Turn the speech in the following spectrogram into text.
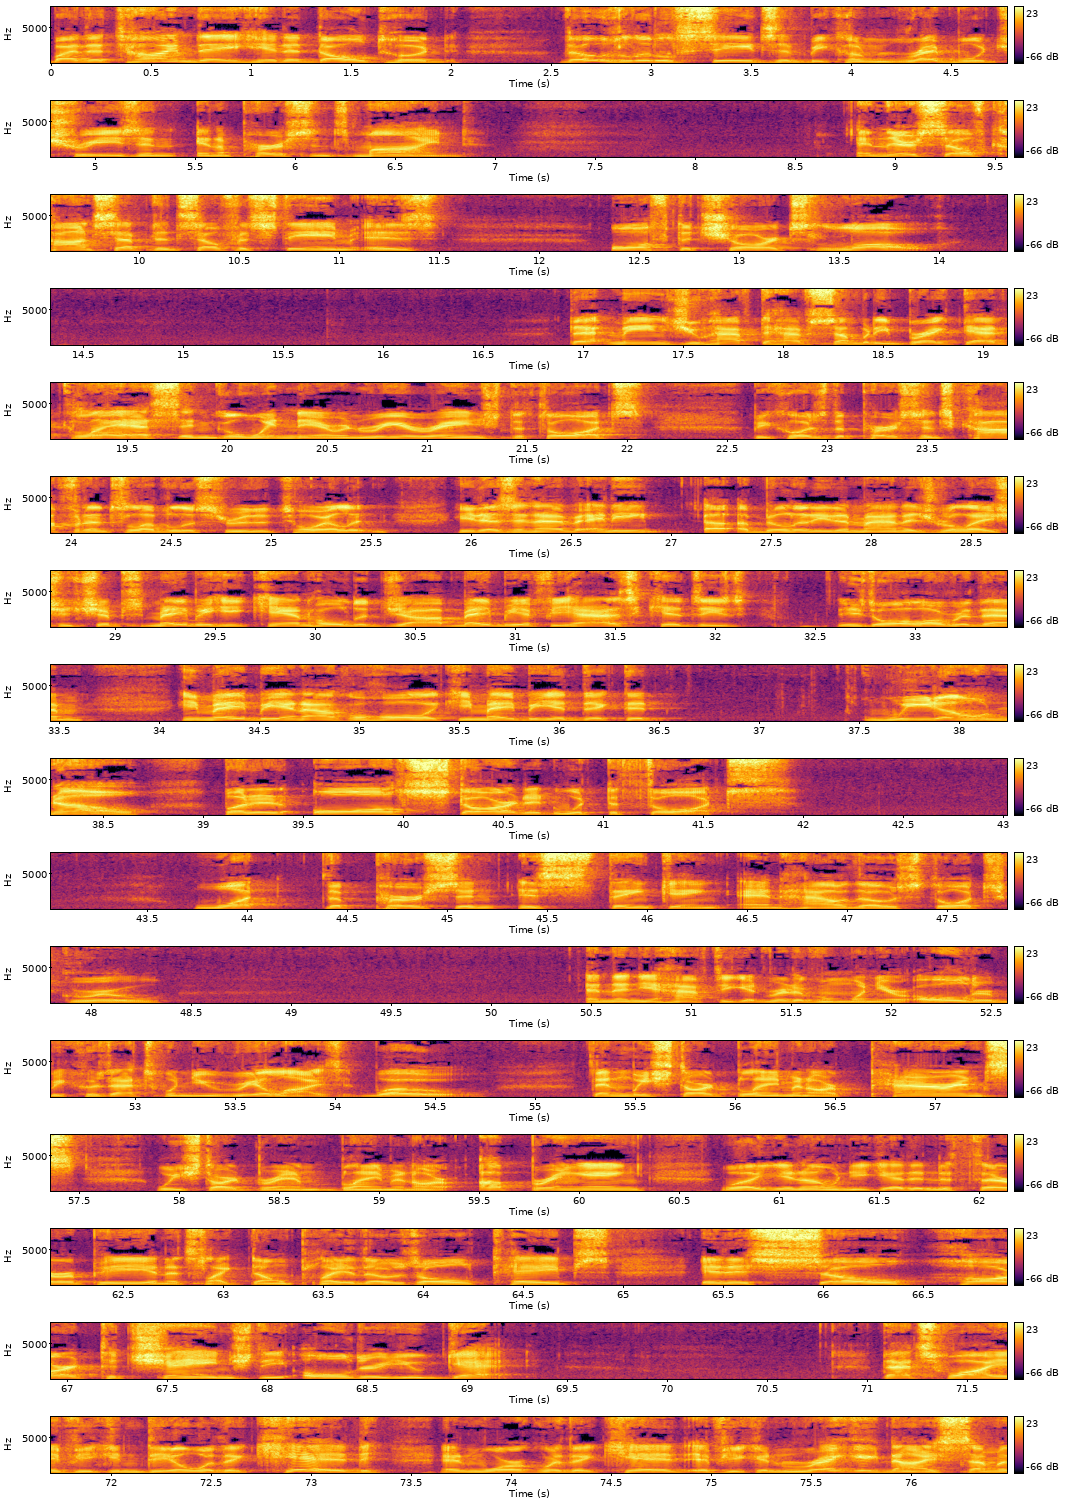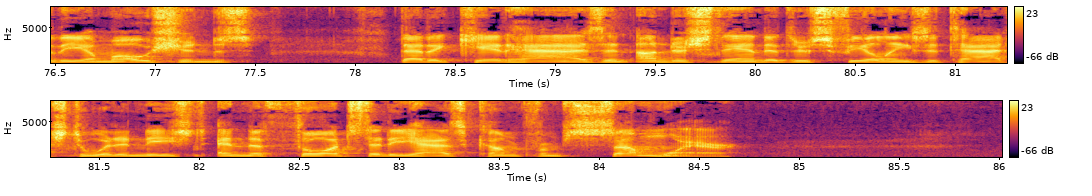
by the time they hit adulthood, those little seeds have become redwood trees in, in a person's mind. And their self concept and self esteem is off the charts low. That means you have to have somebody break that glass and go in there and rearrange the thoughts because the person's confidence level is through the toilet. He doesn't have any uh, ability to manage relationships. Maybe he can't hold a job. Maybe if he has kids, he's He's all over them. He may be an alcoholic, he may be addicted. We don't know, but it all started with the thoughts. What the person is thinking and how those thoughts grew. And then you have to get rid of them when you're older because that's when you realize it. Whoa. Then we start blaming our parents we start blaming our upbringing. Well, you know, when you get into therapy and it's like, don't play those old tapes, it is so hard to change the older you get. That's why if you can deal with a kid and work with a kid, if you can recognize some of the emotions that a kid has and understand that there's feelings attached to it and, and the thoughts that he has come from somewhere,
